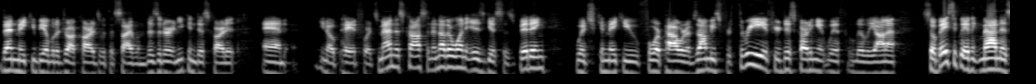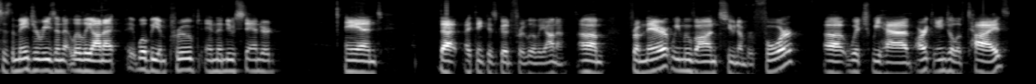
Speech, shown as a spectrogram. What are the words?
then make you be able to draw cards with Asylum Visitor, and you can discard it and you know pay it for its madness cost. And another one is Gisa's Bidding, which can make you four power of zombies for three if you're discarding it with Liliana. So basically, I think Madness is the major reason that Liliana will be improved in the new standard, and that I think is good for Liliana. Um, from there, we move on to number four, uh, which we have Archangel of Tithes.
